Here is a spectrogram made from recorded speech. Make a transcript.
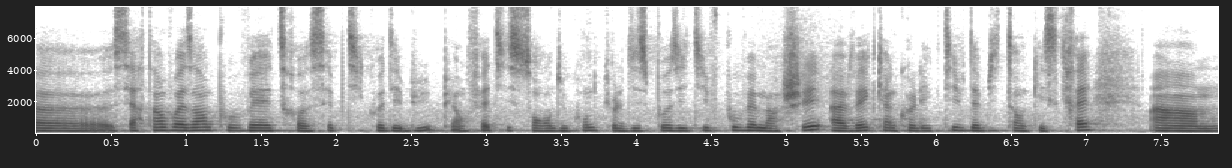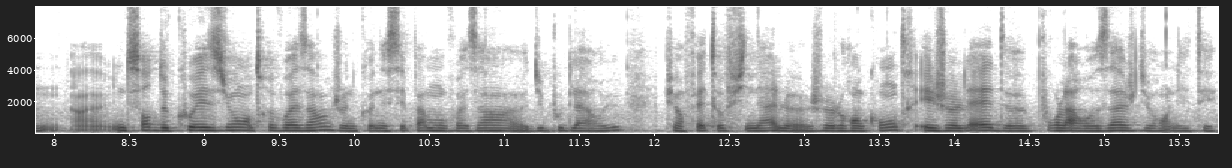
euh, certains voisins pouvaient être sceptiques au début, puis en fait, ils se sont rendus compte que le dispositif pouvait marcher avec un collectif d'habitants qui se crée, une sorte de cohésion entre voisins. Je ne connaissais pas mon voisin euh, du bout de la rue, puis en fait, au final, je le rencontre et je l'aide pour l'arrosage durant l'été.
